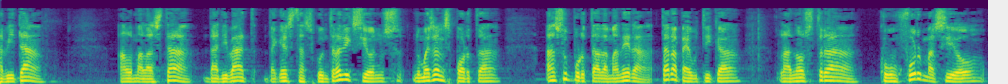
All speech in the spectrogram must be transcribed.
evitar el malestar derivat d'aquestes contradiccions només ens porta a suportar de manera terapèutica la nostra conformació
